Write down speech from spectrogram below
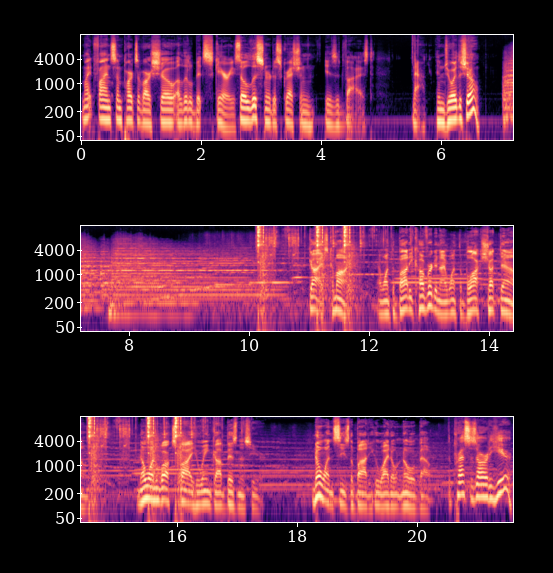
might find some parts of our show a little bit scary, so listener discretion is advised. Now, enjoy the show. Guys, come on. I want the body covered and I want the block shut down. No one walks by who ain't got business here. No one sees the body who I don't know about. The press is already here.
